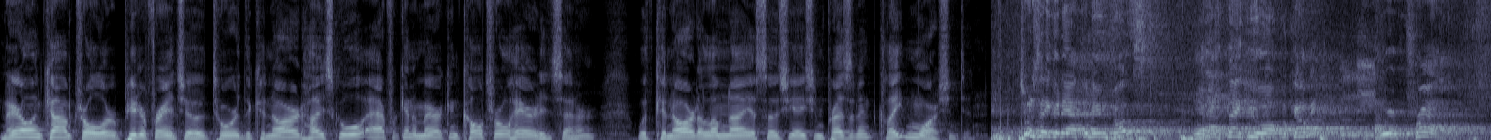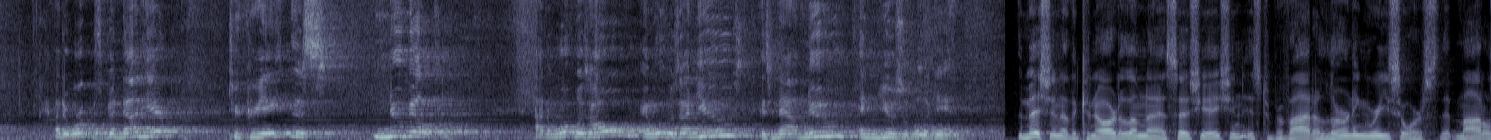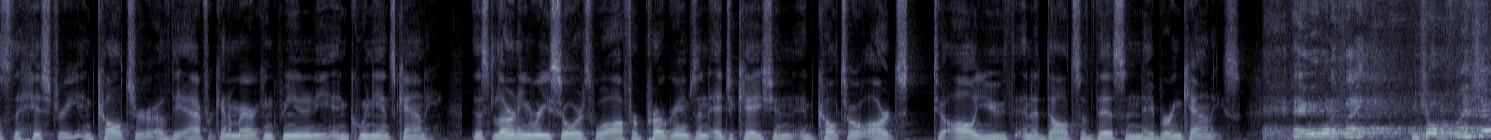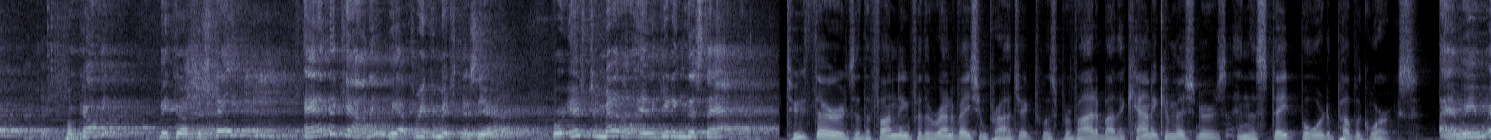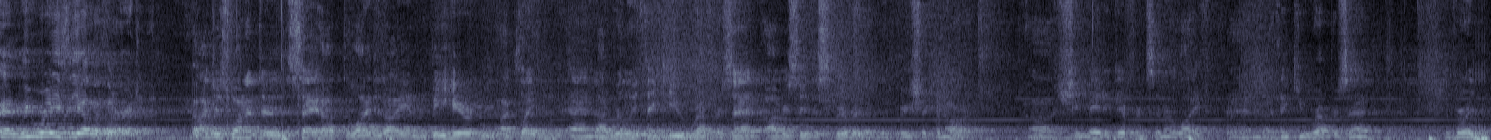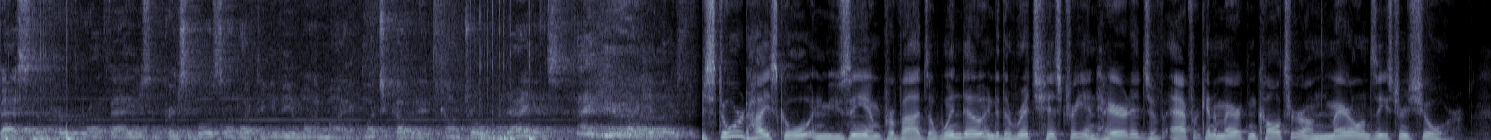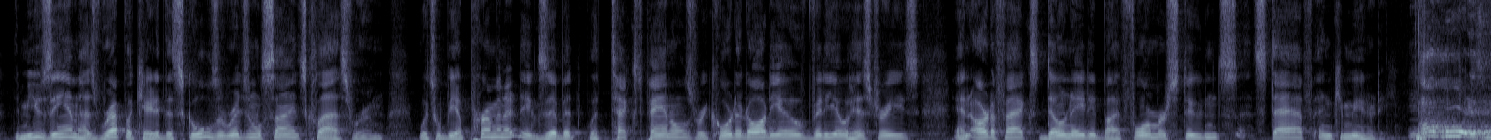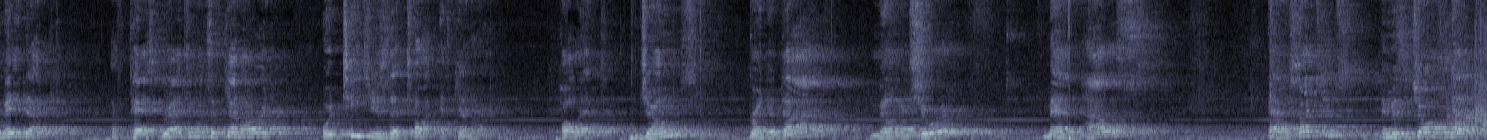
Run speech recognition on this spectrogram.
Maryland Comptroller Peter Franchot toured the Kennard High School African American Cultural Heritage Center with Kennard Alumni Association President Clayton Washington. Just want to say good afternoon, folks. Uh, thank you all for coming. We're proud of the work that's been done here to create this new building. Out of what was old and what was unused is now new and usable again. The mission of the Kennard Alumni Association is to provide a learning resource that models the history and culture of the African American community in Queen Anne's County. This learning resource will offer programs in education and cultural arts to all youth and adults of this and neighboring counties. And we want to thank Comptroller Franchot for coming because the state and the county, we have three commissioners here, were instrumental in getting this to happen. Two thirds of the funding for the renovation project was provided by the county commissioners and the State Board of Public Works. And we, and we raised the other third. I just wanted to say how delighted I am to be here, uh, Clayton, and I really think you represent, obviously, the spirit of Lucretia Kennard. Uh, she made a difference in her life, and I think you represent the very best of her uh, values and principles. So I'd like to give you one of my much coveted comptroller medallions. Thank you. Restored High School and Museum provides a window into the rich history and heritage of African American culture on Maryland's Eastern Shore. The museum has replicated the school's original science classroom, which will be a permanent exhibit with text panels, recorded audio, video histories, and artifacts donated by former students, staff, and community. Our board is made up of past graduates of Kennard or teachers that taught at Kennard. Paulette Jones, Brenda Dodd, Melvin Shore, Madeline Hollis, Alice Hutchins, and Mr. Charles Meadows.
